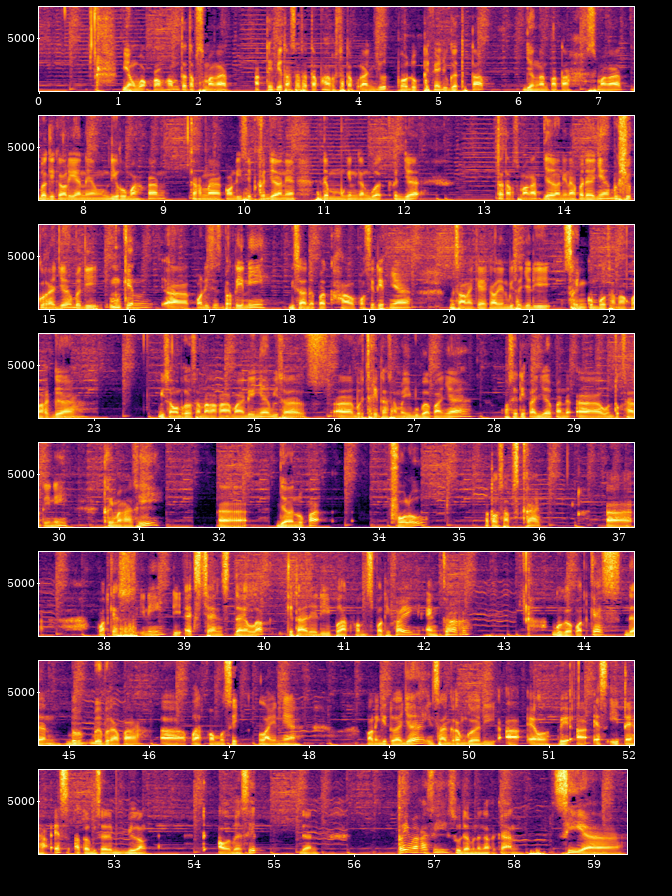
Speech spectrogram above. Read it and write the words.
Yang work from home tetap semangat aktivitasnya tetap harus tetap lanjut produktifnya juga tetap. Jangan patah semangat bagi kalian yang dirumahkan karena kondisi pekerjaannya tidak memungkinkan buat kerja tetap semangat jalanin apa adanya bersyukur aja bagi mungkin uh, kondisi seperti ini bisa dapat hal positifnya. Misalnya kayak kalian bisa jadi sering kumpul sama keluarga bisa ngobrol sama kakak sama adiknya bisa uh, bercerita sama ibu bapaknya positif aja uh, untuk saat ini. Terima kasih. Uh, jangan lupa follow atau subscribe uh, podcast ini di Exchange Dialogue kita ada di platform Spotify, Anchor, Google Podcast dan be beberapa uh, platform musik lainnya paling gitu aja Instagram gue di a l b a s i t h s atau bisa dibilang Albasit dan terima kasih sudah mendengarkan. See ya.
